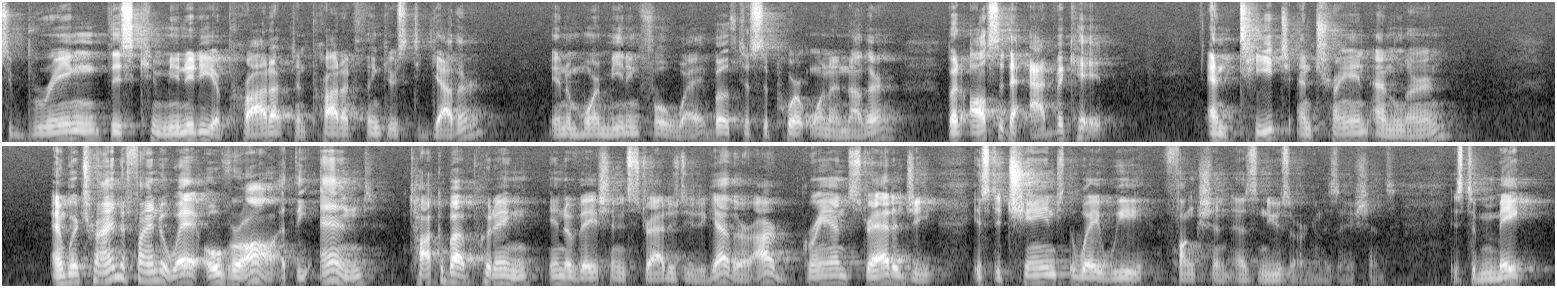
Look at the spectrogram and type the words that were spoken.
to bring this community of product and product thinkers together in a more meaningful way, both to support one another, but also to advocate and teach and train and learn. And we're trying to find a way overall, at the end, talk about putting innovation and strategy together. Our grand strategy is to change the way we function as news organizations, is to make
